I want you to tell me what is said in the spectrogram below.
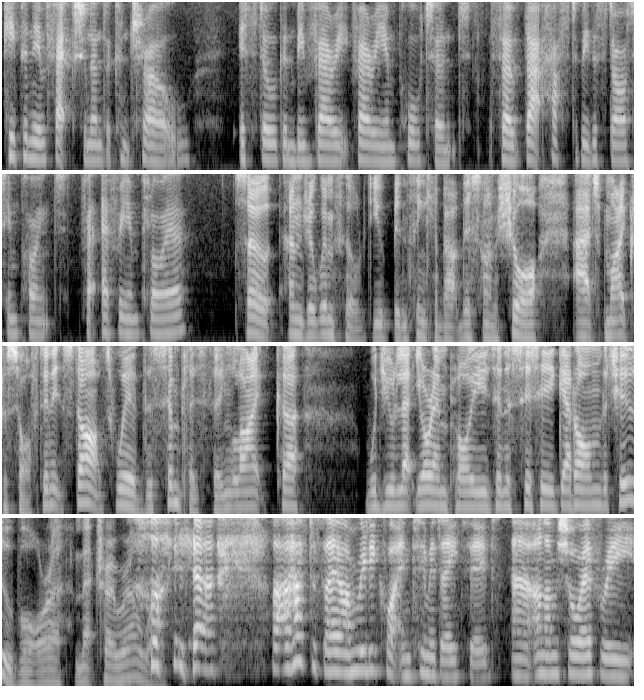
keeping the infection under control is still going to be very, very important. So that has to be the starting point for every employer. So, Andrea Winfield, you've been thinking about this, I'm sure, at Microsoft, and it starts with the simplest thing like uh, would you let your employees in a city get on the tube or a metro railway? yeah, I have to say I'm really quite intimidated, uh, and I'm sure every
